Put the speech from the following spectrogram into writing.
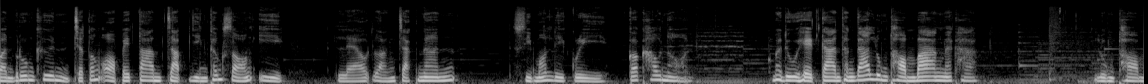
วันรุ่งขึ้นจะต้องออกไปตามจับหญิงทั้งสองอีก แล้วหลังจากนั้นซีมอนลีกรีก็เข้านอน มาดูเหตุการณ์ทางด้านลุงทอมบ้างนะคะ ลุงทอม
